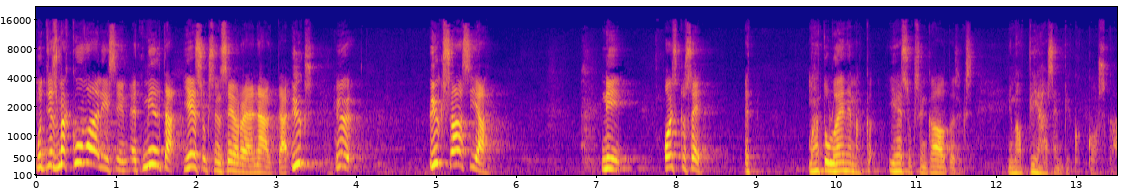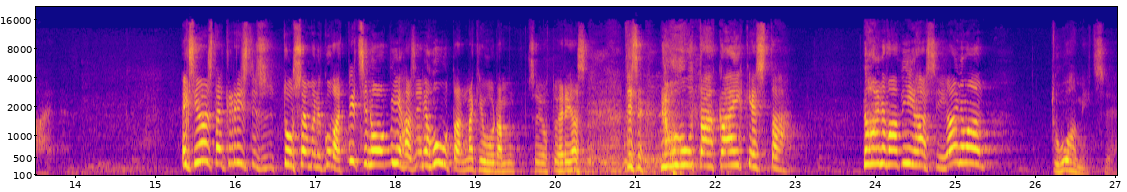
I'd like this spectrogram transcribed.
Mutta jos mä kuvailisin, että miltä Jeesuksen seuraaja näyttää, yksi, y, yksi asia, niin olisiko se, että mä oon tullut enemmän Jeesuksen kaltaiseksi, niin mä oon vihasempi kuin koskaan ennen. Eikö jostain kristillisessä tule sellainen kuva, että vitsi, ne on vihaisia, ne huutaa. Mäkin huudan, mutta se johtuu eri asioista. Ne huutaa kaikesta. Ne on aina vaan vihaisia, aina vaan tuomitsee.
